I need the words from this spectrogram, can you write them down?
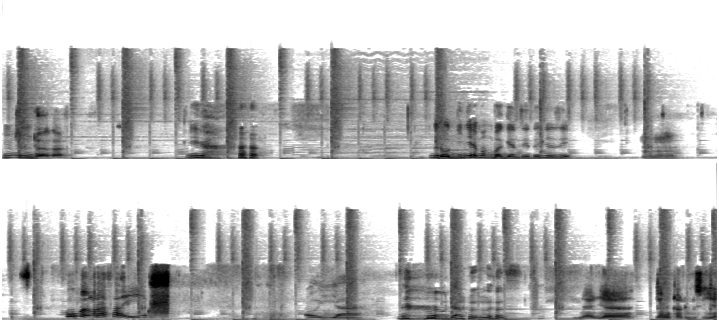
Mm-mm. jeda kan. Iya. Groginya emang bagian situnya sih. Mm-mm. aku nggak ngerasain. Oh iya. Udah lulus. Iya ya, yang udah lulus ya.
